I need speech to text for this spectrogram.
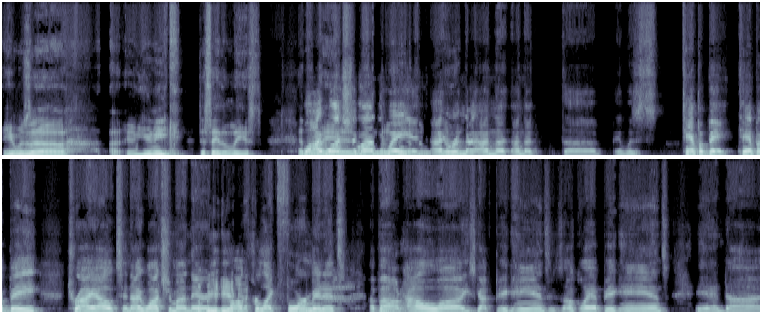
he was uh uh, unique to say the least. Well, I watched him on the way in, the, or on the on the the it was Tampa Bay, Tampa Bay tryouts, and I watched him on there. Oh, yeah. talked for like four minutes about yeah. how uh, he's got big hands, and his uncle had big hands, and uh,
